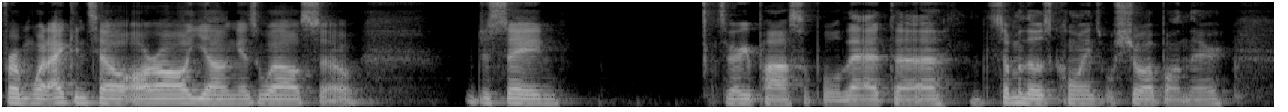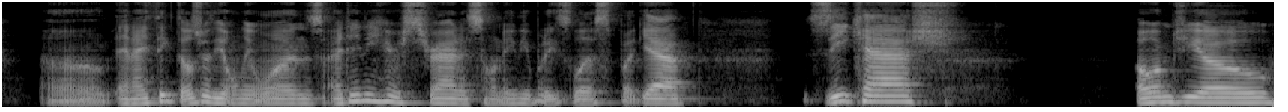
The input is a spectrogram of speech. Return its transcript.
from what i can tell are all young as well. So i'm just saying it's very possible that uh, some of those coins will show up on there um, and I think those are the only ones. I didn't hear Stratis on anybody's list, but yeah, Zcash, OMGO,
